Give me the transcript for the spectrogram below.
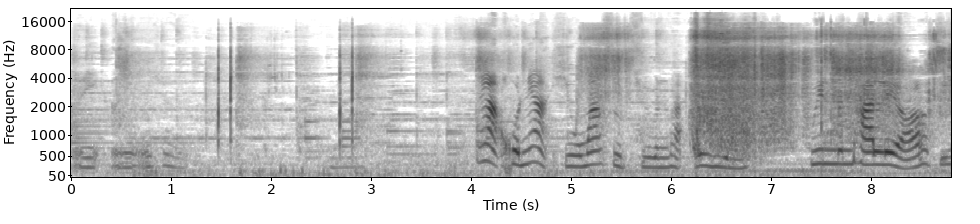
อันนี้อันนี้ไม่ใช่เนี่ยคนเนี่ยคิวมากสุดคิวเป็นพันไอ้วิน วินเป็นพันเลยเหรอพี่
